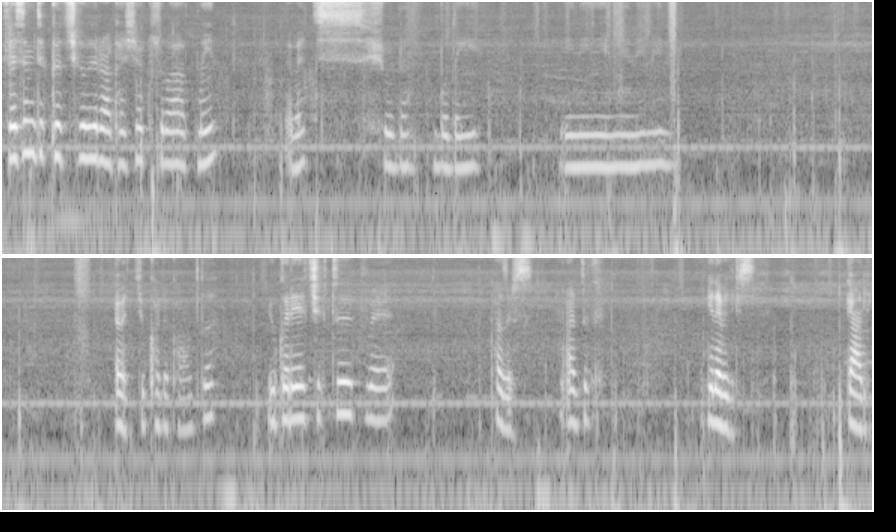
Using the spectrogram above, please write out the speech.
Sesim tık kötü çıkabilir arkadaşlar. Kusura bakmayın. Evet. Şuradan. Bu da iyi. İn, in, in, in, Evet yukarıda kaldı. Yukarıya çıktık ve hazırız. Artık gelebiliriz. Geldik.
